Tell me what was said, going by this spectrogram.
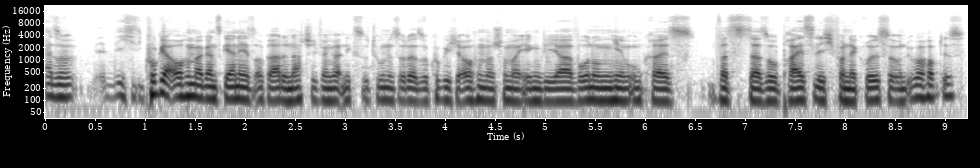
Also, ich gucke ja auch immer ganz gerne, jetzt auch gerade Nachtschicht, wenn gerade nichts zu tun ist oder so, gucke ich auch immer schon mal irgendwie, ja, Wohnungen hier im Umkreis, was da so preislich von der Größe und überhaupt ist.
